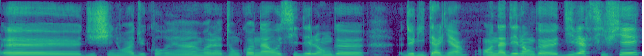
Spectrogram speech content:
du chinois, du coréen. Voilà. Donc, on a aussi des langues de l'italien. On a des langues diversifiées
